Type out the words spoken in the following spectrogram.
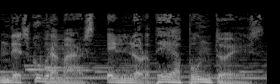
Descubra más en nordea.es.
